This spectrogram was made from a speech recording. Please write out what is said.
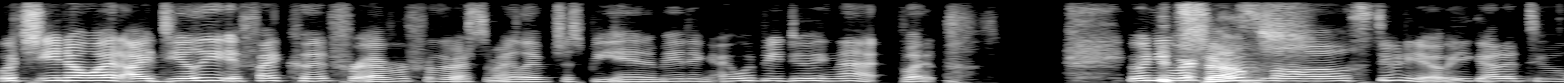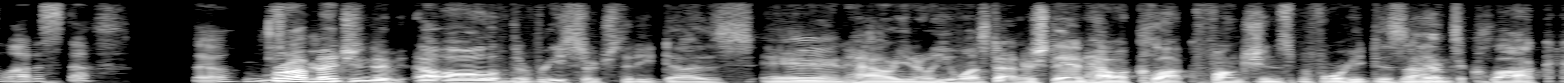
Which you know what, ideally, if I could forever for the rest of my life just be animating, I would be doing that. But when you It work sounds- in a small studio, you got to do a lot of stuff. So Rob mentioned uh, all of the research that he does Mm. and how you know he wants to understand how a clock functions before he designs a clock.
